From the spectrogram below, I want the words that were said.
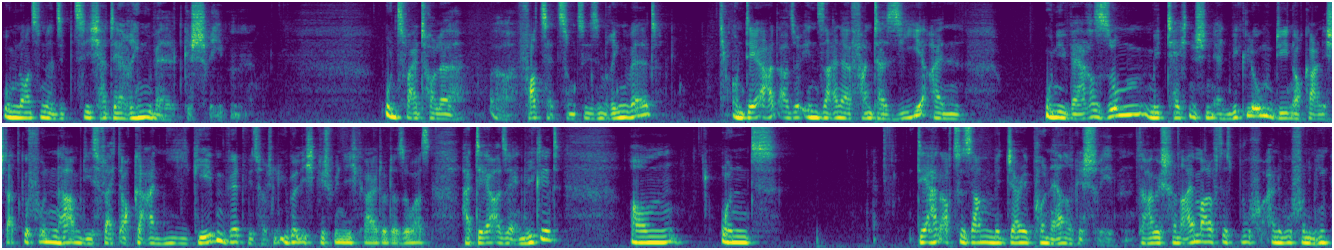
um 1970 hat der Ringwelt geschrieben. Und zwei tolle äh, Fortsetzungen zu diesem Ringwelt. Und der hat also in seiner Fantasie ein Universum mit technischen Entwicklungen, die noch gar nicht stattgefunden haben, die es vielleicht auch gar nie geben wird, wie zum Beispiel Überlichtgeschwindigkeit oder sowas, hat der also entwickelt. Ähm, und der hat auch zusammen mit Jerry Pournell geschrieben. Da habe ich schon einmal auf das Buch, ein Buch von ihm hing,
